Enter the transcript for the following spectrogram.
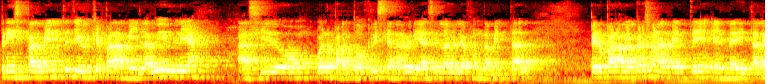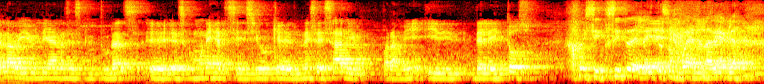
principalmente yo creo que para mí la Biblia ha sido, bueno, para todo cristiano debería ser la Biblia fundamental, pero para mí personalmente el meditar en la Biblia, en las escrituras, eh, es como un ejercicio que es necesario para mí y deleitoso. Uy, sí, sí te deleitas un buen en la Biblia.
